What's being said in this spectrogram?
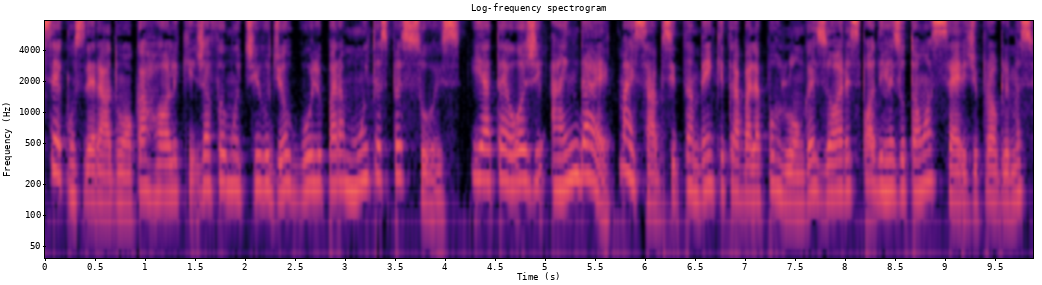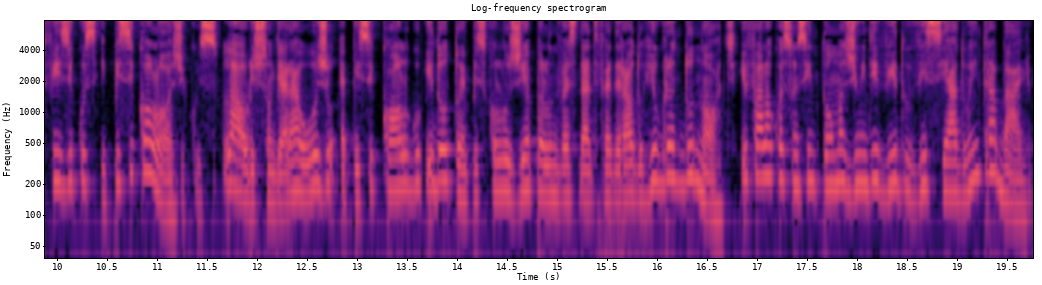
Ser considerado um alcoholic já foi motivo de orgulho para muitas pessoas e até hoje ainda é. Mas sabe-se também que trabalhar por longas horas pode resultar uma série de problemas físicos e psicológicos. Lauriston de Araújo é psicólogo e doutor em psicologia pela Universidade Federal do Rio Grande do Norte e fala quais são os sintomas de um indivíduo viciado em trabalho.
